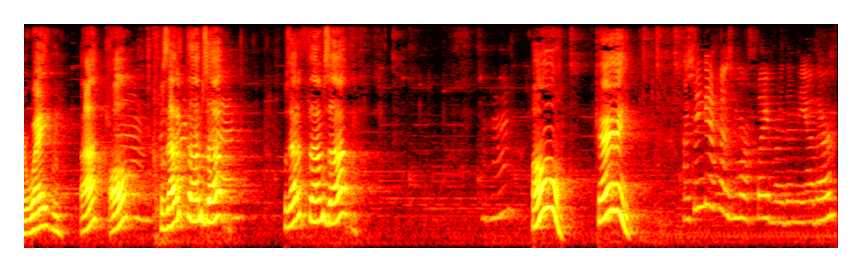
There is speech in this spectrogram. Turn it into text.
They're waiting. Huh? Oh, um, was that a thumbs up? Was that a thumbs up? Oh, okay. I think it has more flavor than the other.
